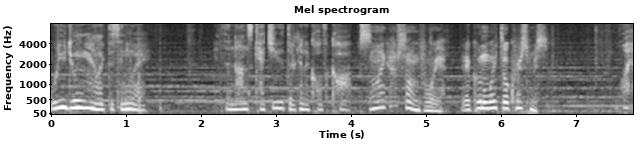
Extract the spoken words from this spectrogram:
what are you doing here like this anyway? If the nuns catch you, they're gonna call the cops. Well, I got something for you. And it couldn't wait till Christmas. What?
